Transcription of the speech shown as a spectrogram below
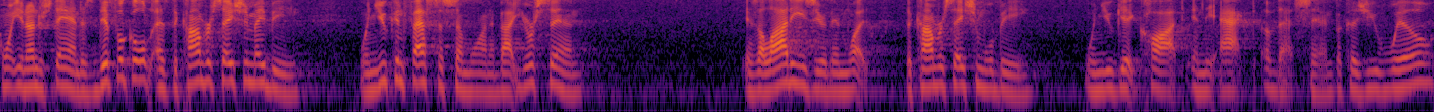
I want you to understand, as difficult as the conversation may be, when you confess to someone about your sin, is a lot easier than what the conversation will be when you get caught in the act of that sin because you will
